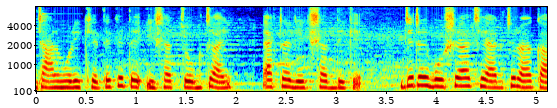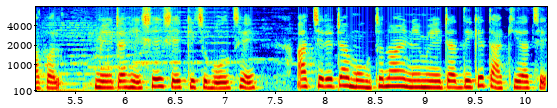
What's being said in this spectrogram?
ঝালমুড়ি খেতে খেতে ঈশার চোখ যায় একটা রিক্সার দিকে যেটায় বসে আছে একজোড়া কাপল। মেয়েটা হেসে হেসে কিছু বলছে আর ছেলেটা মুগ্ধ নয়নে মেয়েটার দিকে তাকিয়ে আছে।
